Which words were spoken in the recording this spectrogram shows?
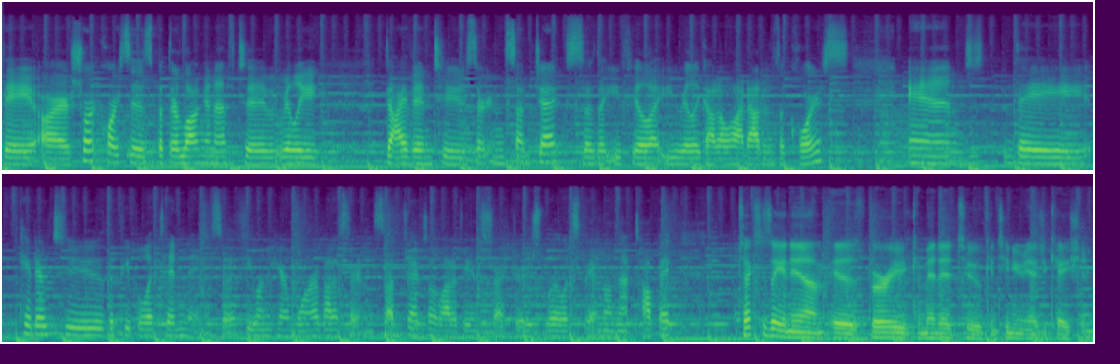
They are short courses, but they're long enough to really dive into certain subjects so that you feel that you really got a lot out of the course. And they cater to the people attending. So if you want to hear more about a certain subject, a lot of the instructors will expand on that topic. Texas A&M is very committed to continuing education.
